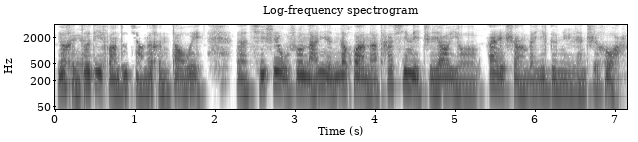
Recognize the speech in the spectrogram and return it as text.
有很多地方都讲得很到位。呃，其实我说男人的话呢，他心里只要有爱上的一个女人之后啊，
